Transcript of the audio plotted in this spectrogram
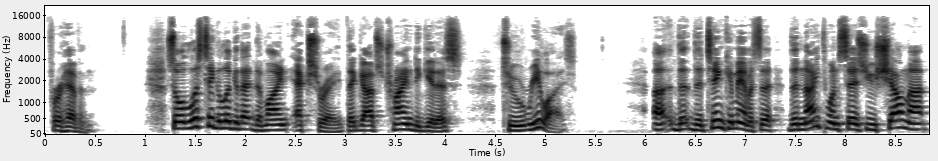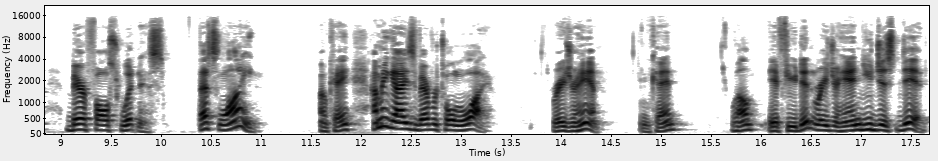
for heaven. So let's take a look at that divine x ray that God's trying to get us to realize. Uh, the, the Ten Commandments, the, the ninth one says, You shall not bear false witness. That's lying. Okay? How many guys have ever told a lie? Raise your hand. Okay? Well, if you didn't raise your hand, you just did.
